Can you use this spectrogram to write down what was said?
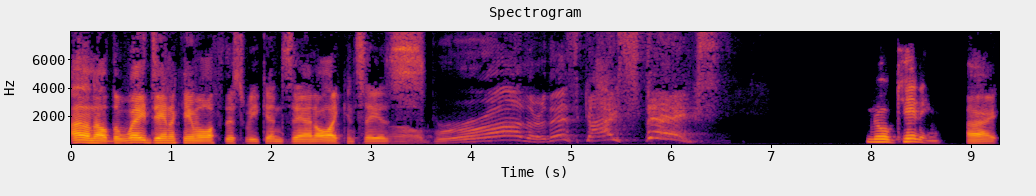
I don't know the way Dana came off this weekend. Zain, all I can say is, oh brother, this guy stinks. No kidding. All right,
